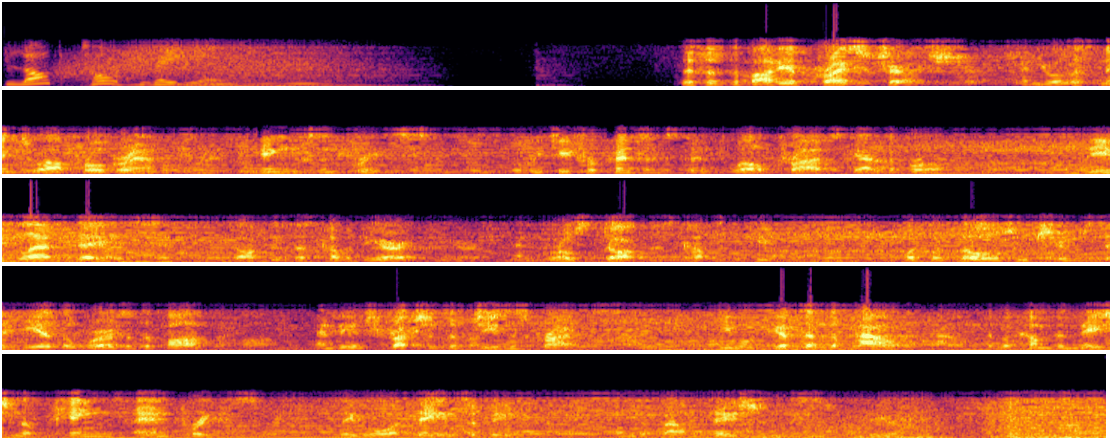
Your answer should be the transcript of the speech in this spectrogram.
Blog Talk Radio. This is the Body of Christ Church, and you are listening to our program, Kings and Priests, where we teach repentance to the 12 tribes scattered abroad. In these last days, darkness has covered the earth, and gross darkness covers the people. But for those who choose to hear the words of the Father and the instructions of Jesus Christ, He will give them the power to become the nation of kings and priests they were ordained to be from the foundations of the earth.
